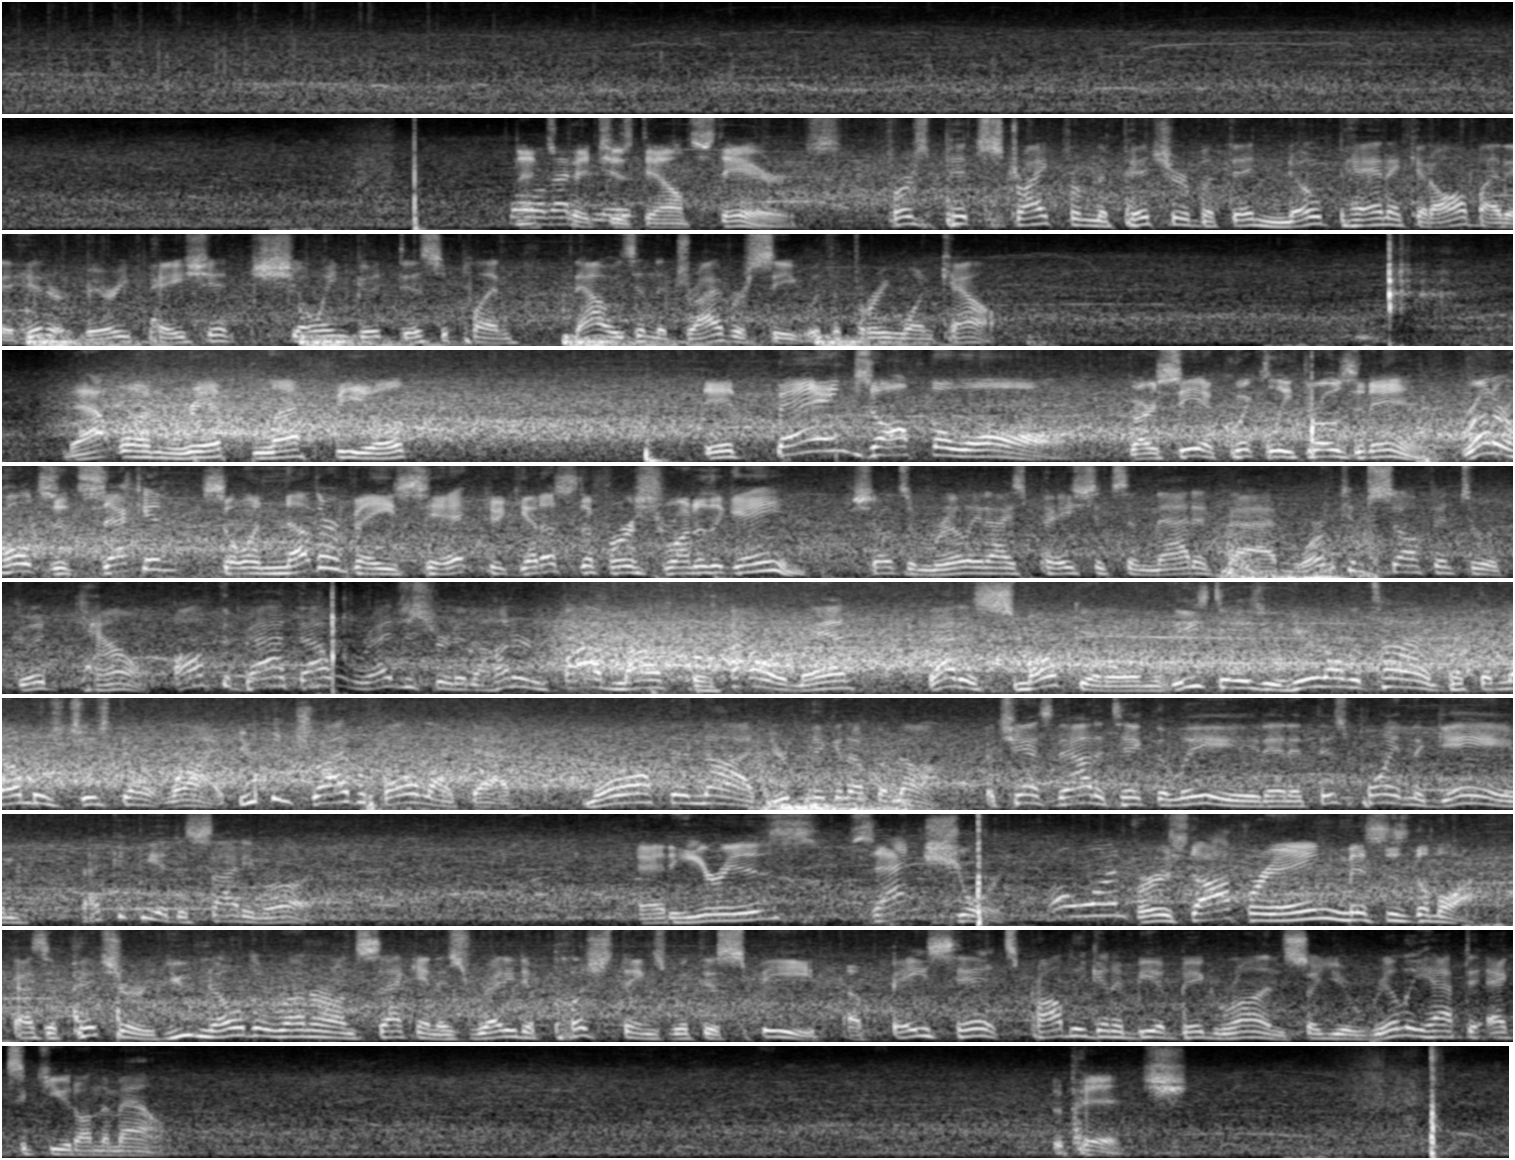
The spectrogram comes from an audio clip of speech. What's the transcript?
Next pitch is downstairs. First pitch strike from the pitcher, but then no panic at all by the hitter. Very patient, showing good discipline. Now he's in the driver's seat with a 3-1 count. That one ripped left field. It bangs off the wall. Garcia quickly throws it in. Runner holds it second, so another base hit could get us the first run of the game. Showed some really nice patience in that at bat. Worked himself into a good count. Off the bat, that one registered at 105 miles per hour, man. That is smoking, and these days you hear it all the time, but the numbers just don't lie. You can drive a ball like that, more often than not, you're picking up a knock. A chance now to take the lead, and at this point in the game, that could be a deciding run. And here is Zach Short. First offering misses the mark. As a pitcher, you know the runner on second is ready to push things with his speed. A base hit's probably going to be a big run, so you really have to execute on the mound. The pitch.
